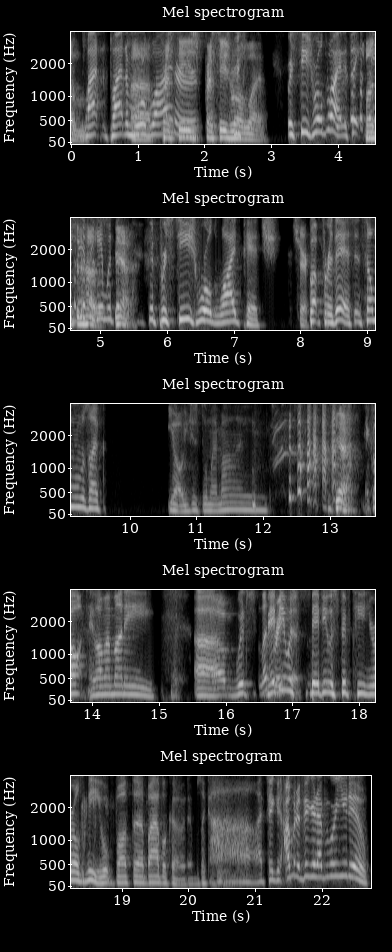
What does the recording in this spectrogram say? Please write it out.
Um, Plat- Platinum uh, Worldwide, Prestige, or Prestige Worldwide. Prestige Worldwide. It's like they Boats and basically Hubs. came with the, Yeah. the Prestige Worldwide pitch, Sure. but for this, and someone was like, "Yo, you just blew my mind. Yeah. Take all, take all my money." Uh, Um, which let's maybe it was this. maybe it was fifteen year old me who bought the Bible code. It was like, ah, I figured I'm gonna figure it out before you do.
